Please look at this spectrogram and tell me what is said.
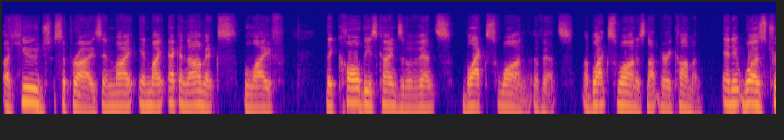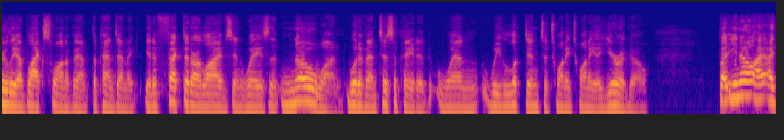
a huge surprise in my in my economics life. They call these kinds of events black swan events. A black swan is not very common. And it was truly a black swan event, the pandemic. It affected our lives in ways that no one would have anticipated when we looked into 2020 a year ago. But you know, I,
